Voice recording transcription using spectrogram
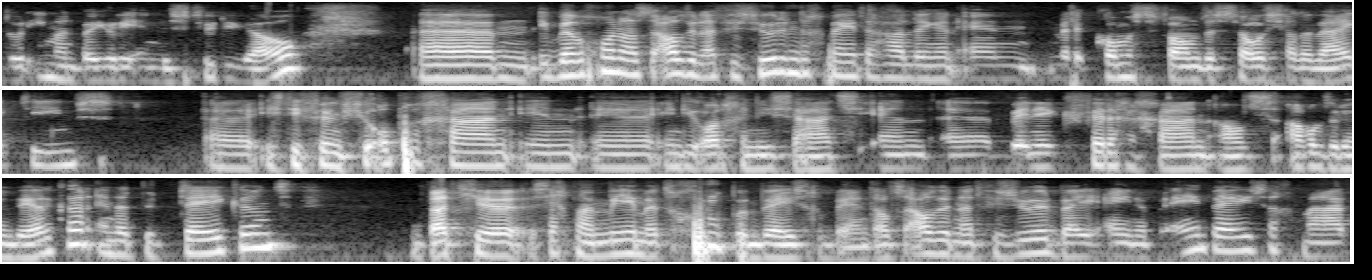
door iemand bij jullie in de studio. Ehm, ik ben begonnen als ouderenadviseur in de gemeente Harlingen en met de komst van de sociale wijkteams eh, is die functie opgegaan in, eh, in die organisatie en eh, ben ik verder gegaan als ouderenwerker. En dat betekent dat je zeg maar meer met groepen bezig bent. Als ouderenadviseur ben je één op één bezig, maar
